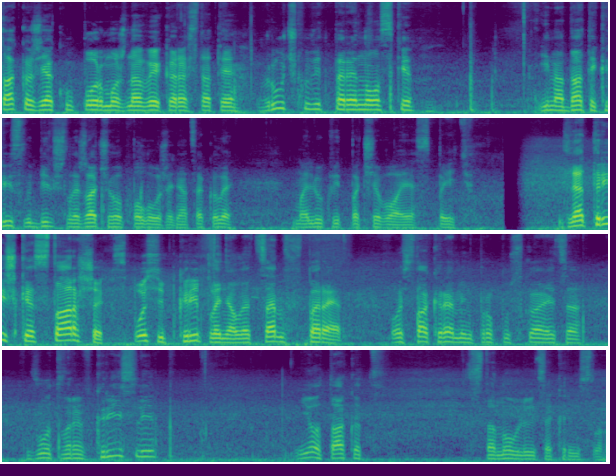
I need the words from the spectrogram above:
Також як упор можна використати ручку від переноски і надати кріслу більш лежачого положення. Це коли малюк відпочиває, спить. Для трішки старших спосіб кріплення лицем вперед. Ось так ремінь пропускається в отвори в кріслі. І отак от встановлюється крісло.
